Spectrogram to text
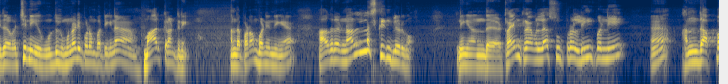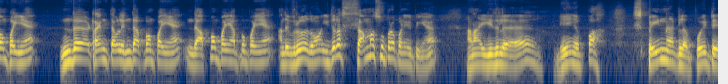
இதை வச்சு நீங்கள் இதுக்கு முன்னாடி படம் பார்த்தீங்கன்னா மார்க் ஆண்டனி. அந்த படம் பண்ணியிருந்தீங்க. அதில் நல்ல ஸ்க்ரீன் பிளே இருக்கும். நீங்கள் அந்த டைம் ட்ராவலில் சூப்பராக லிங்க் பண்ணி அந்த அப்பம் பையன் இந்த டைம் ட்ராவல் இந்த அப்பம் பையன் இந்த அப்பம் பையன் அப்பம் பையன் அந்த விரோதம் இதெல்லாம் செம்ம சூப்பராக பண்ணியிருப்பீங்க. ஆனால் இதில் டேங்கப்பா ஸ்பெயின் நாட்டில் போயிட்டு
